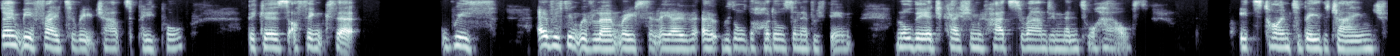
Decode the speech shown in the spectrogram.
Don't be afraid to reach out to people because I think that with everything we've learned recently over uh, with all the huddles and everything and all the education we've had surrounding mental health it's time to be the change.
